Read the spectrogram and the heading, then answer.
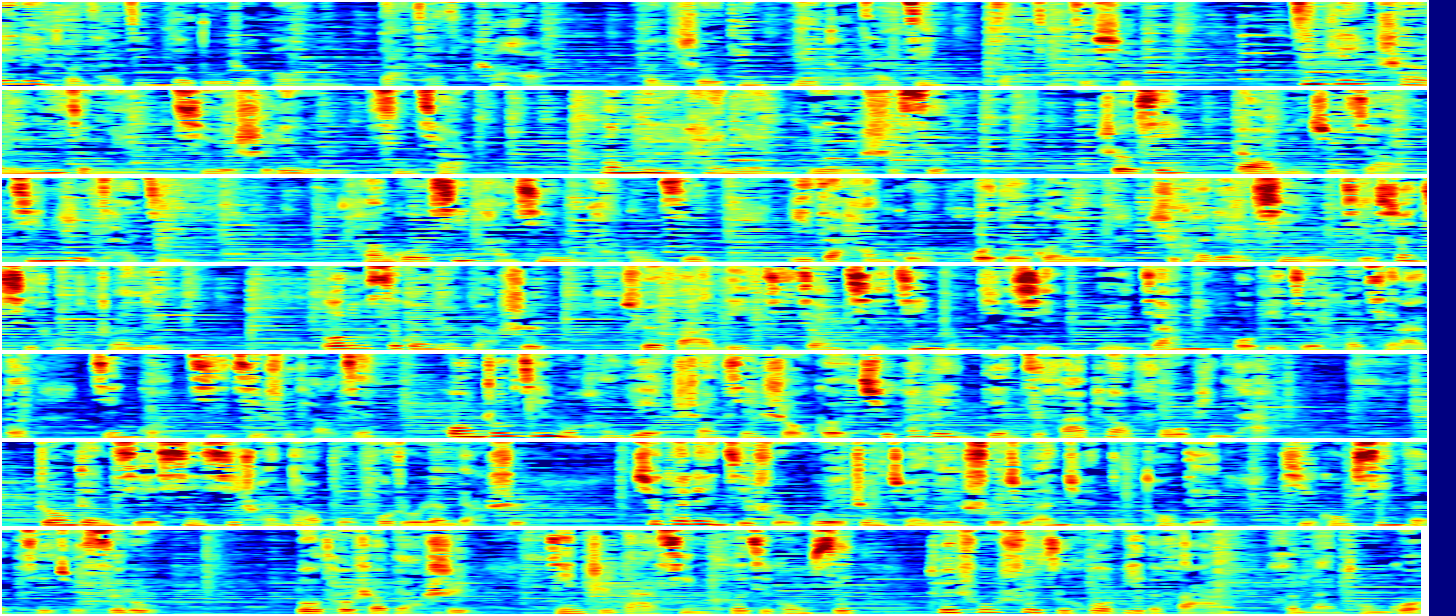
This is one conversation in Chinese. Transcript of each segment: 各位链团财经的读者朋友们，大家早上好，欢迎收听链团财经早间资讯。今天是二零一九年七月十六日，星期二，农历亥年六月十四。首先，让我们聚焦今日财经。韩国新韩信用卡公司已在韩国获得关于区块链信用结算系统的专利。俄罗斯官员表示，缺乏立即将其金融体系与加密货币结合起来的监管及技术条件。广州金融行业上线首个区块链电子发票服务平台。中政协信息传导部副主任表示，区块链技术为证券业数据安全等痛点提供新的解决思路。路透社表示。禁止大型科技公司推出数字货币的法案很难通过。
